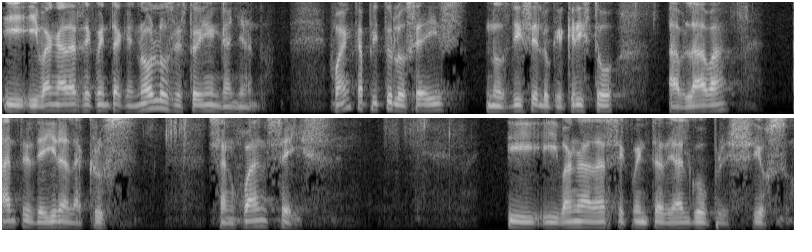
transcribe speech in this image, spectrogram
Y, van a darse cuenta que no los estoy engañando. Juan capítulo 6 nos dice lo que Cristo hablaba antes de ir a la cruz. San Juan 6. Y, y van a darse cuenta de algo precioso.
